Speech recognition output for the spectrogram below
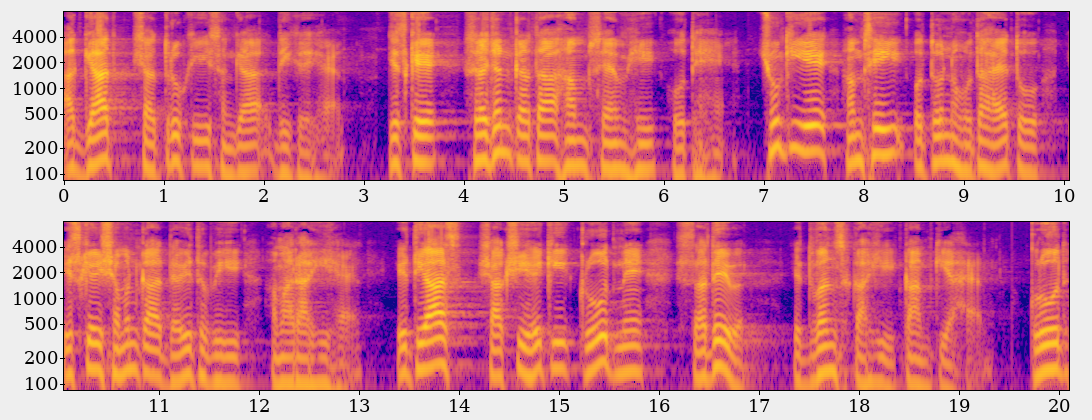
अज्ञात शत्रु की संज्ञा दी गई है, जिसके सृजनकर्ता हम स्वयं ही होते हैं। क्योंकि ये हमसे ही उत्पन्न होता है तो इसके शमन का दायित्व भी हमारा ही है। इतिहास साक्षी है कि क्रोध ने सदैव विध्वंस का ही काम किया है। क्रोध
